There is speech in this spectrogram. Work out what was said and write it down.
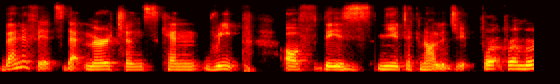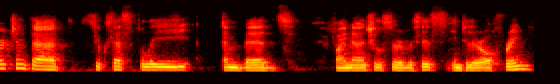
benefits that merchants can reap of this new technology? For, for a merchant that successfully embeds financial services into their offering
